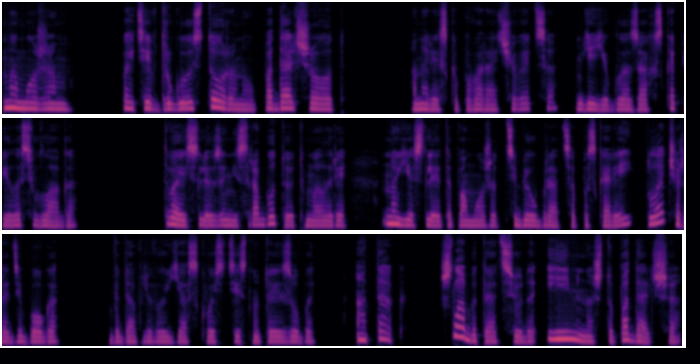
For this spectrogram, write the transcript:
Мы можем пойти в другую сторону, подальше от... Она резко поворачивается, в ее глазах скопилась влага. Твои слезы не сработают, Мэлори, но если это поможет тебе убраться поскорей, плачь ради бога. Выдавливаю я сквозь стиснутые зубы. А так, шла бы ты отсюда, и именно что подальше.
